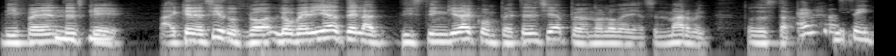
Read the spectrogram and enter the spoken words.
diferentes que, hay que decirlo, lo, verías de la distinguida competencia, pero no lo verías en Marvel. Entonces está. Eso sí,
